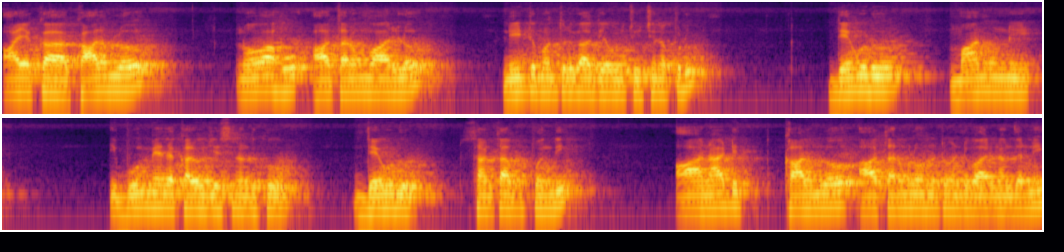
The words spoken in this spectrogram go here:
ఆ యొక్క కాలంలో నోవాహు ఆ తరం వారిలో నీతిమంతుడుగా దేవుడు చూచినప్పుడు దేవుడు మానవుణ్ణి ఈ భూమి మీద కలుగు చేసినందుకు దేవుడు సంతాపం పొంది ఆనాటి కాలంలో ఆ తరంలో ఉన్నటువంటి వారిని అందరినీ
